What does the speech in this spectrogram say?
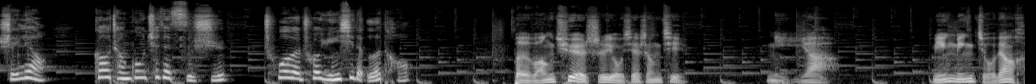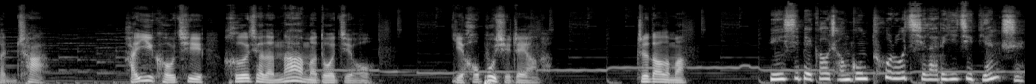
谁料高长恭却在此时戳了戳云溪的额头。本王确实有些生气，你呀，明明酒量很差，还一口气喝下了那么多酒。以后不许这样了，知道了吗？云溪被高长恭突如其来的一记点指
